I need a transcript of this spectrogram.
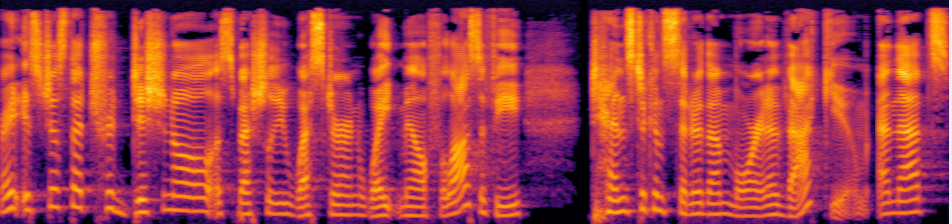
right? It's just that traditional, especially Western white male philosophy tends to consider them more in a vacuum. And that's,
